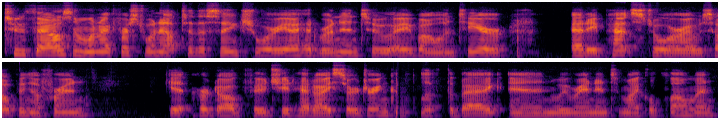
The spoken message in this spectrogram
2000 when I first went out to the sanctuary. I had run into a volunteer at a pet store. I was helping a friend get her dog food. She'd had eye surgery and could lift the bag. And we ran into Michael Cloman,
